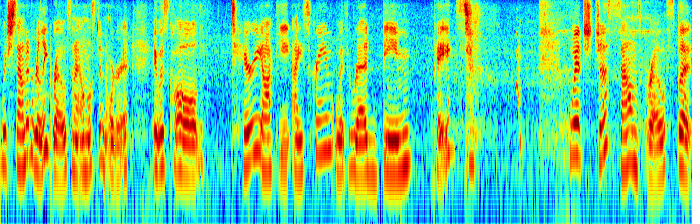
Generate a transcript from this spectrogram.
which sounded really gross and I almost didn't order it, it was called teriyaki ice cream with red bean paste. which just sounds gross, but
